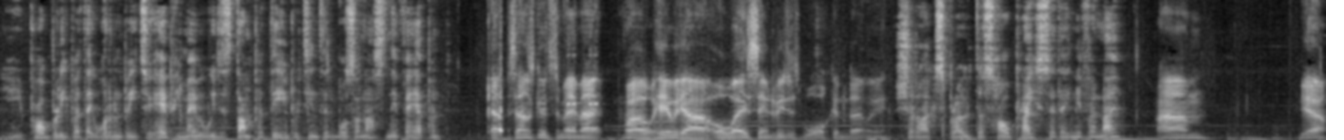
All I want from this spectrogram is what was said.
Yeah, probably, but they wouldn't be too happy. Maybe we just dump it there, pretend it wasn't us, never happened. Yep, sounds good to me, mate. Well, here we are. Always seem to be just walking, don't we? Should I explode this whole place so they never know? Um, yeah.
